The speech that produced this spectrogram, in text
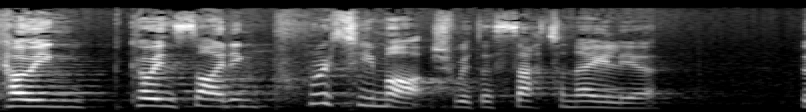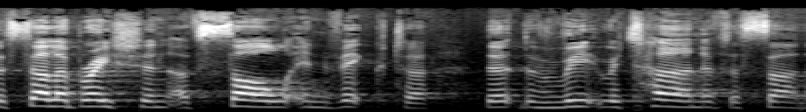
coinciding pretty much with the Saturnalia, the celebration of Sol Invicta, the, the re- return of the sun.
